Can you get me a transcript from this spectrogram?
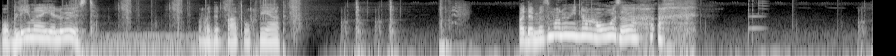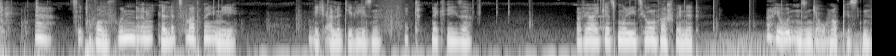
Probleme gelöst. Aber das war doch wert. Weil dann müssen wir nämlich nach Hause. Ach. Ja, sind noch vorhin drin? Äh, letztes Mal drin? Nee. Wirklich alle die Wesen. Er kriegt eine Krise. Dafür habe ich jetzt Munition verschwendet. Ach, hier unten sind ja auch noch Kisten.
